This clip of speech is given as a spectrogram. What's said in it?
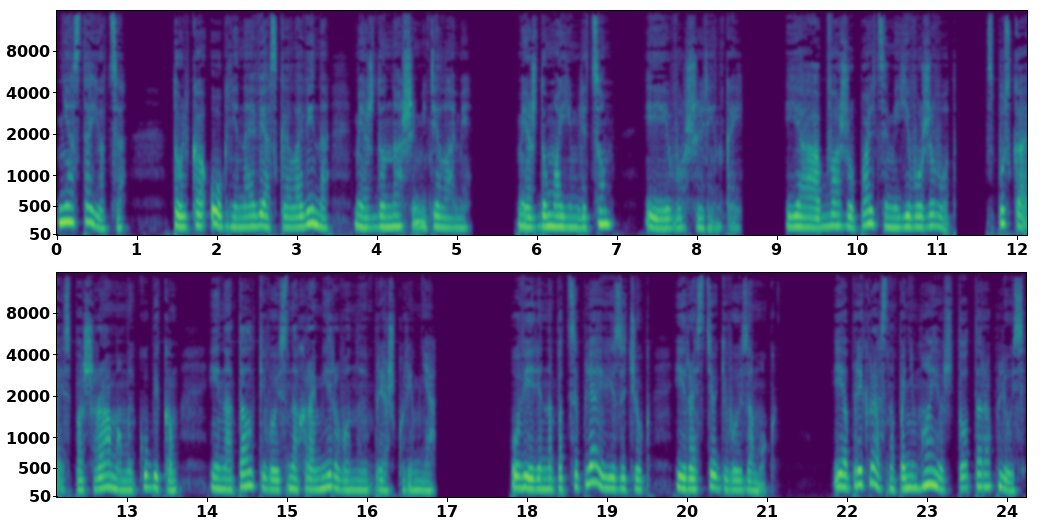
не остается, только огненная вязкая лавина между нашими телами, между моим лицом и его ширинкой. Я обвожу пальцами его живот, спускаясь по шрамам и кубикам и наталкиваюсь на хромированную пряжку ремня. Уверенно подцепляю язычок и расстегиваю замок. Я прекрасно понимаю, что тороплюсь.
